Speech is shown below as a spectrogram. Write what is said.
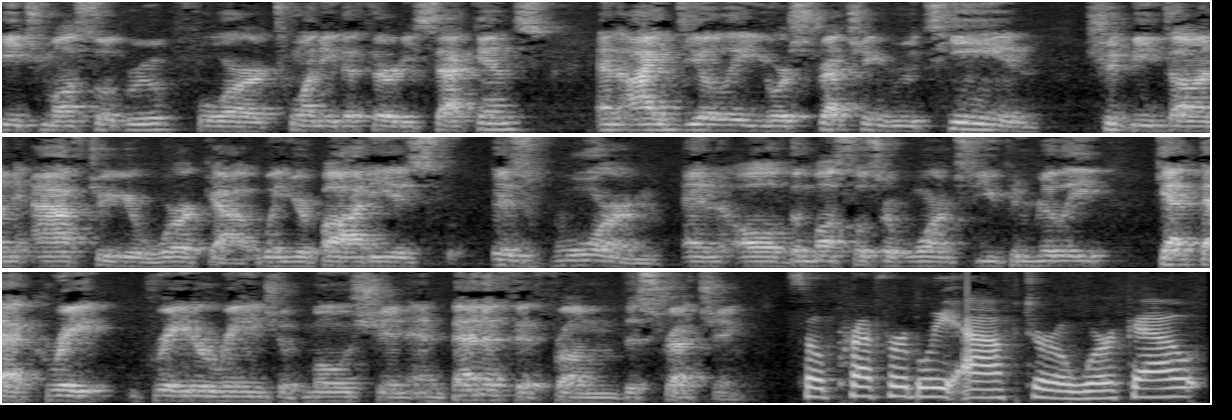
each muscle group for 20 to 30 seconds, and ideally your stretching routine should be done after your workout when your body is is warm and all the muscles are warm, so you can really get that great greater range of motion and benefit from the stretching. So preferably after a workout,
